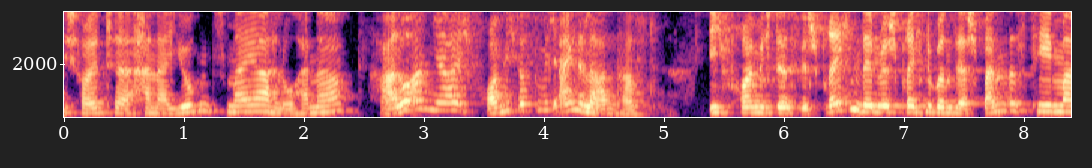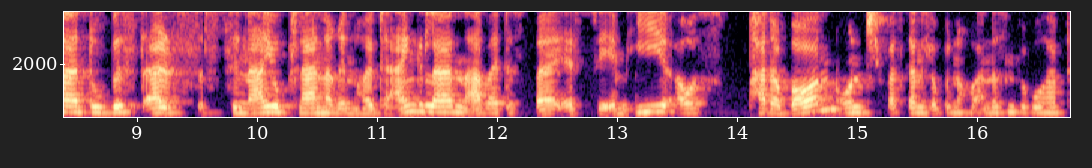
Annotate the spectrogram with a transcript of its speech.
ich heute Hanna Jürgensmeier. Hallo Hanna. Hallo Anja, ich freue mich, dass du mich eingeladen hast. Ich freue mich, dass wir sprechen, denn wir sprechen über ein sehr spannendes Thema. Du bist als Szenarioplanerin heute eingeladen, arbeitest bei SCMI aus Paderborn und ich weiß gar nicht, ob ihr noch woanders ein Büro habt,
